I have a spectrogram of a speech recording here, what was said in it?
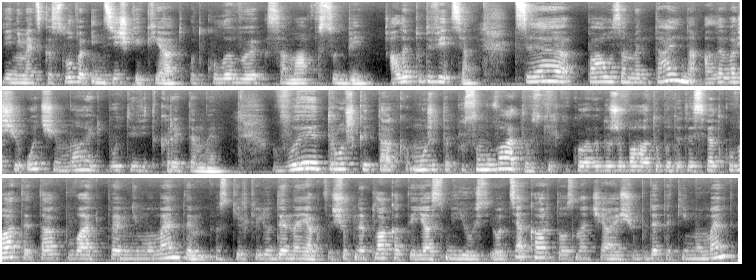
є німецьке слово інзічки кіат, от коли ви сама в собі. Але подивіться, це пауза ментальна, але ваші очі мають бути відкритими. Ви трошки так можете посумувати, оскільки, коли ви дуже багато будете святкувати, так бувають певні моменти, оскільки людина як це, щоб не плакати, я сміюсь. І оця карта означає, що буде такий момент,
